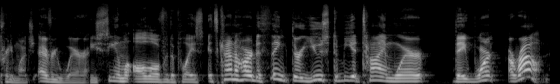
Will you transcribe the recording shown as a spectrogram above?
pretty much everywhere. You see them all over the place. It's kind of hard to think there used to be a time where they weren't around.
